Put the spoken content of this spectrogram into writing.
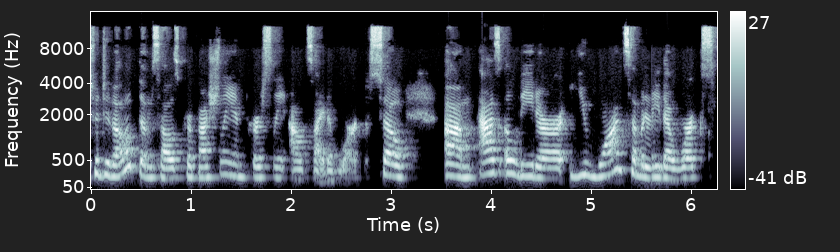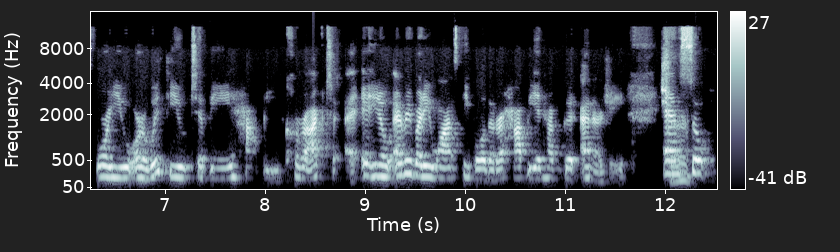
to develop themselves professionally and personally outside of work. So, um, as a leader, you want somebody that works for you or with you to be happy, correct? Uh, you know, everybody wants people that are happy and have good energy. Sure. And so,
